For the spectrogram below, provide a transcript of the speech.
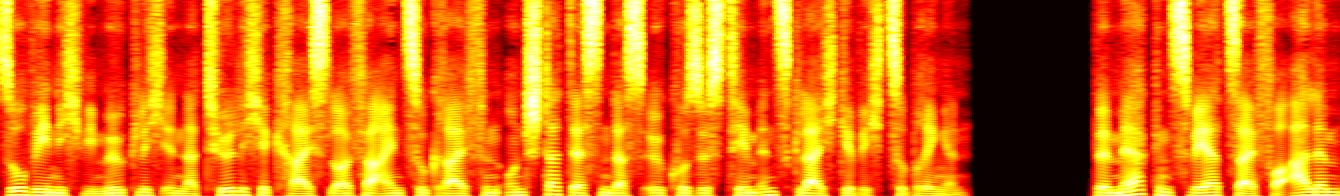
so wenig wie möglich in natürliche Kreisläufe einzugreifen und stattdessen das Ökosystem ins Gleichgewicht zu bringen. Bemerkenswert sei vor allem,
